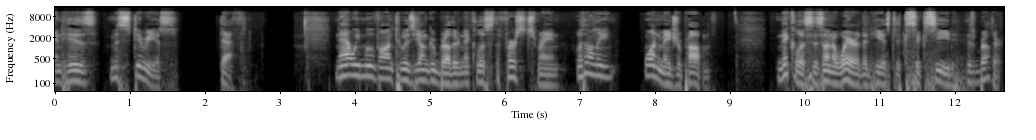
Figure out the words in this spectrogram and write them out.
and his mysterious death. Now we move on to his younger brother Nicholas I's reign with only one major problem. Nicholas is unaware that he is to succeed his brother.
